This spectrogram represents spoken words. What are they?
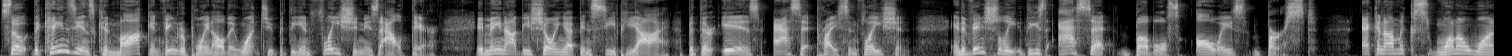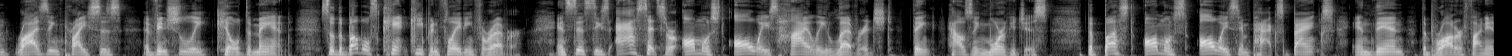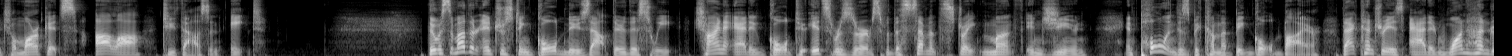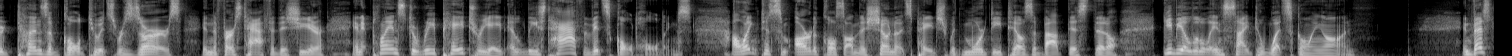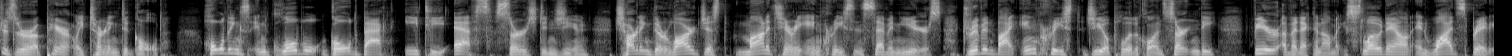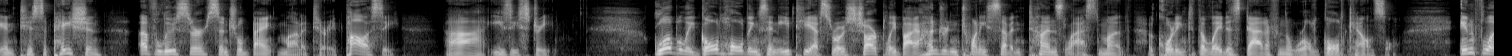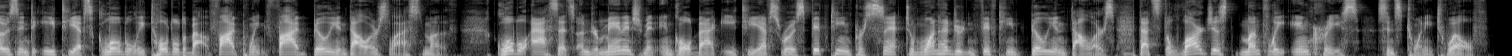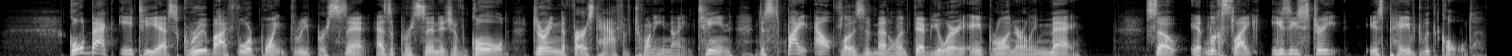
So the Keynesians can mock and finger point all they want to, but the inflation is out there. It may not be showing up in CPI, but there is asset price inflation. And eventually, these asset bubbles always burst. Economics 101 rising prices eventually kill demand. So the bubbles can't keep inflating forever. And since these assets are almost always highly leveraged, think housing mortgages, the bust almost always impacts banks and then the broader financial markets, a la 2008. There was some other interesting gold news out there this week. China added gold to its reserves for the seventh straight month in June, and Poland has become a big gold buyer. That country has added 100 tons of gold to its reserves in the first half of this year, and it plans to repatriate at least half of its gold holdings. I'll link to some articles on the show notes page with more details about this that'll give you a little insight to what's going on. Investors are apparently turning to gold. Holdings in global gold backed ETFs surged in June, charting their largest monetary increase in seven years, driven by increased geopolitical uncertainty, fear of an economic slowdown, and widespread anticipation of looser central bank monetary policy. Ah, easy street. Globally, gold holdings in ETFs rose sharply by 127 tons last month, according to the latest data from the World Gold Council. Inflows into ETFs globally totaled about $5.5 billion last month. Global assets under management in gold backed ETFs rose 15% to $115 billion. That's the largest monthly increase since 2012. Gold backed ETFs grew by 4.3% as a percentage of gold during the first half of 2019, despite outflows of metal in February, April, and early May. So it looks like Easy Street is paved with gold.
